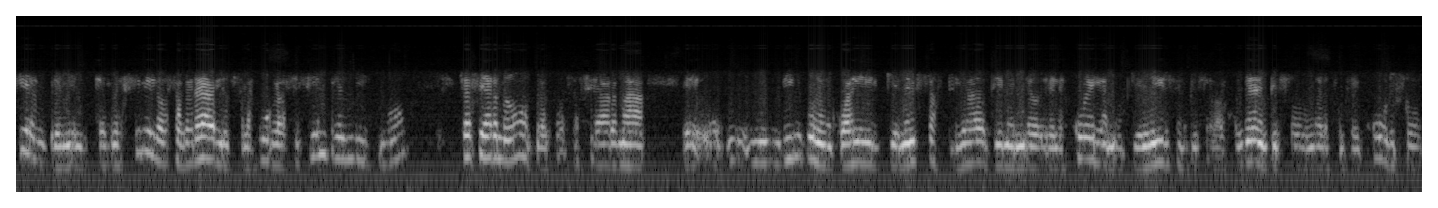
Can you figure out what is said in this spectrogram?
siempre y el que recibe los agravios las burlas es siempre el mismo, ya se arma otra cosa, se arma eh, un, vínculo en el cual quien es castigado tiene miedo de ir a la escuela, no quiere ir, se empieza a bajonear, empieza a donar sus recursos,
